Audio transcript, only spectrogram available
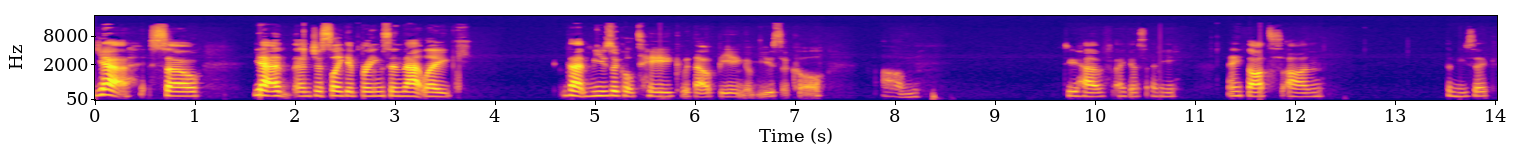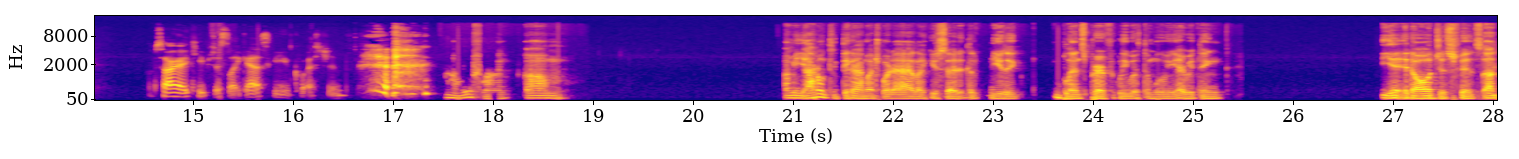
yeah so yeah and just like it brings in that like that musical take without being a musical um do you have i guess any any thoughts on the music? I'm sorry i keep just like asking you questions. No, you're fine um i mean i don't think they got much more to add like you said the music blends perfectly with the movie everything. Yeah it all just fits I,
